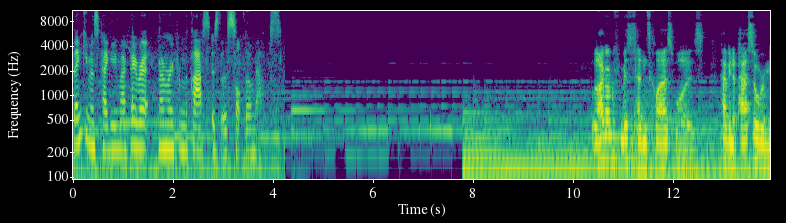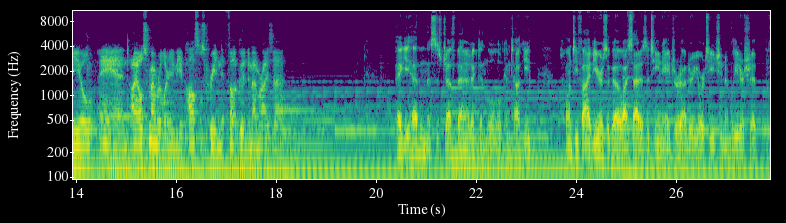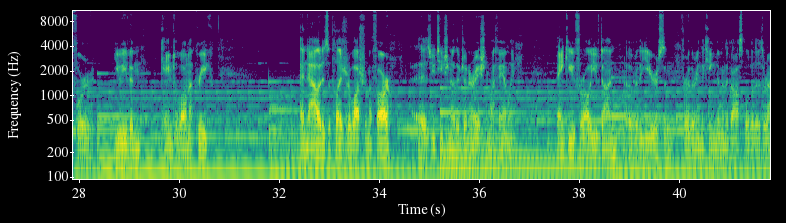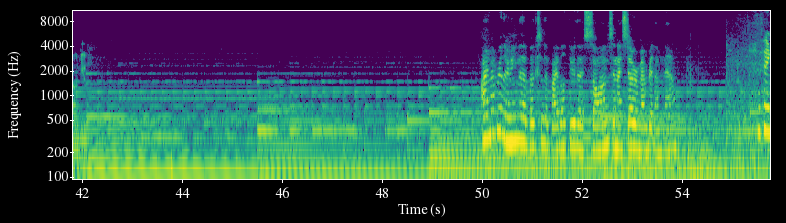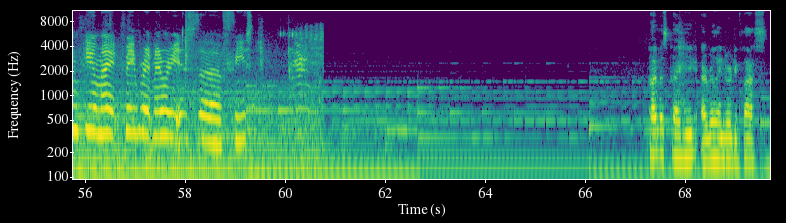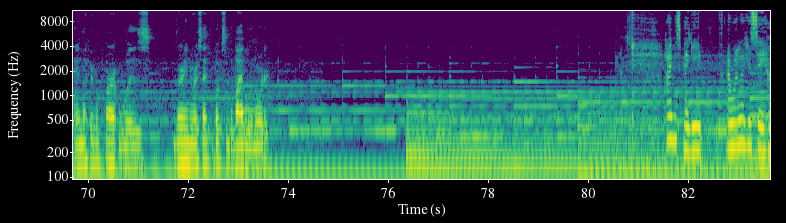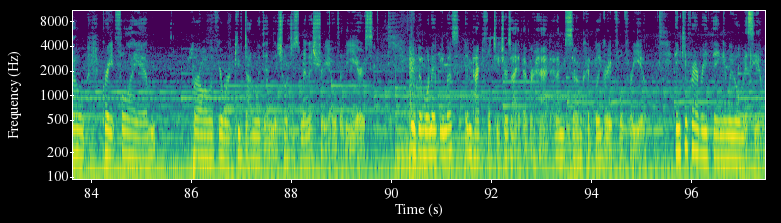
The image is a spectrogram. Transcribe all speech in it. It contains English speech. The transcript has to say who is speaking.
Speaker 1: Thank you, Miss Peggy. My favorite memory from the class is the salt dough maps.
Speaker 2: What I remember from Mrs. Hedden's class was having a Passover meal, and I also remember learning the Apostles' Creed, and it felt good to memorize that.
Speaker 3: Peggy Hedden, this is Jeff Benedict in Louisville, Kentucky. 25 years ago, I sat as a teenager under your teaching and leadership before you even came to Walnut Creek. And now it is a pleasure to watch from afar as you teach another generation of my family. Thank you for all you've done over the years and furthering the kingdom and the gospel to those around you.
Speaker 4: I remember learning the books of the Bible through those songs, and I still remember them now.
Speaker 1: Thank you. My favorite memory is the feast.
Speaker 5: Hi, Miss Peggy. I really enjoyed your class, and my favorite part was learning to recite the books of the Bible in order.
Speaker 6: Hi, Miss Peggy. I wanted to say how grateful I am for all of your work you've done within the children's ministry over the years. You've been one of the most impactful teachers I have ever had, and I'm so incredibly grateful for you. Thank you for everything, and we will miss you.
